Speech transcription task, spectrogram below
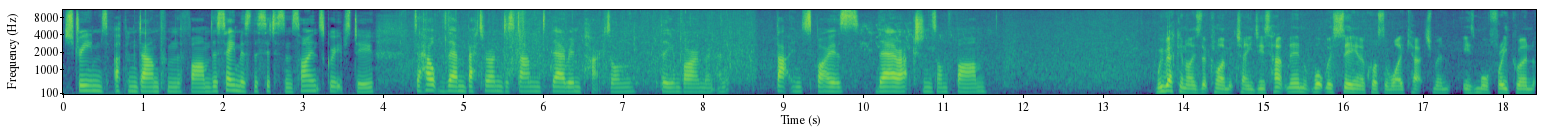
streams up and down from the farm, the same as the citizen science groups do, to help them better understand their impact on the environment and that inspires their actions on farm we recognise that climate change is happening. What we're seeing across the Wye catchment is more frequent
